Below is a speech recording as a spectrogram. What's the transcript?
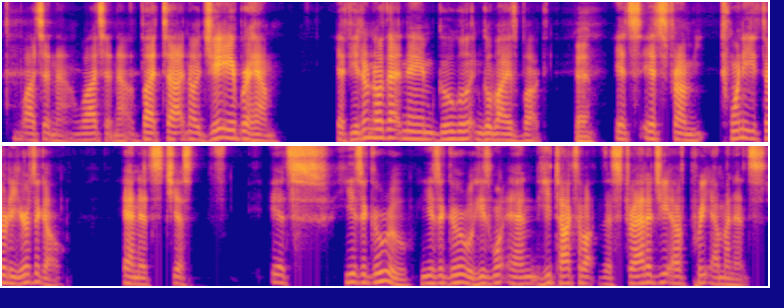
Watch it now. Watch it now. But uh, no, Jay Abraham. If you don't know that name, Google it and go buy his book. Okay. It's it's from 20, 30 years ago. And it's just it's he's a guru. He's a guru. He's one and he talks about the strategy of preeminence.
